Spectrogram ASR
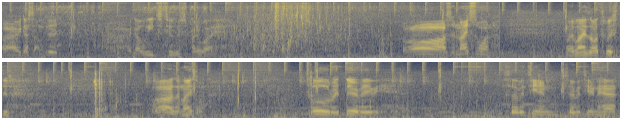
Alright, we got something good. Uh, I got weeds too, which is probably why. Oh, it's a nice one. My line's all twisted. Oh, it's a nice one. Toad right there, baby. 17 and 17 and a half.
